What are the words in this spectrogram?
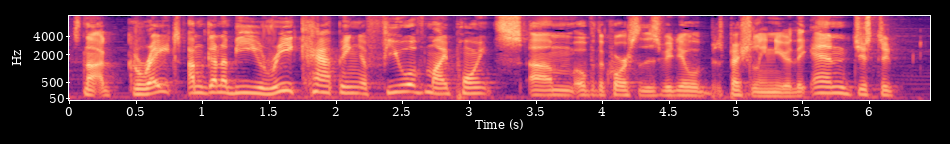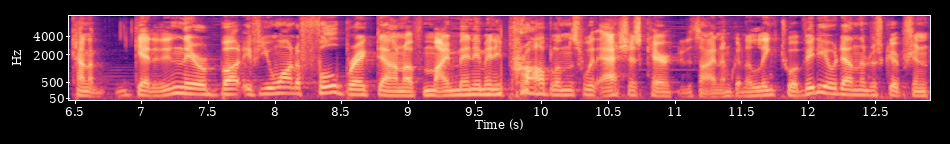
it's not great. I'm going to be recapping a few of my points um, over the course of this video, especially near the end, just to kind of get it in there. But if you want a full breakdown of my many, many problems with Ashe's character design, I'm going to link to a video down in the description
